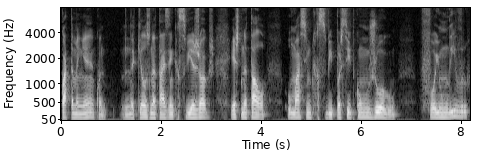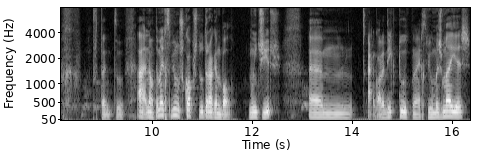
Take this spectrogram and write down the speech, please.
4 da manhã, quando naqueles natais em que recebia jogos. Este Natal, o máximo que recebi parecido com um jogo foi um livro. Portanto. Ah, não, também recebi uns copos do Dragon Ball. Muito giros. Um, ah, agora digo tudo, não é? Recebi umas meias.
